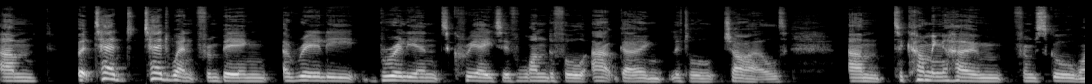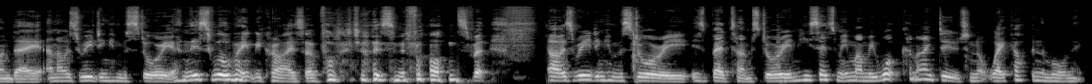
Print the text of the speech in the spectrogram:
Um, but Ted, Ted went from being a really brilliant, creative, wonderful, outgoing little child um, to coming home from school one day and I was reading him a story and this will make me cry. So I apologize in advance, but I was reading him a story, his bedtime story. And he said to me, mummy, what can I do to not wake up in the morning?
